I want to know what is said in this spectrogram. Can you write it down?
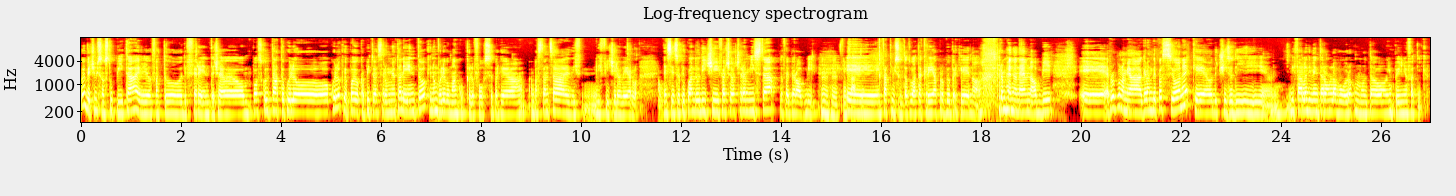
Poi invece mi sono stupita e ho fatto differente, cioè ho un po' ascoltato quello, quello, che poi ho capito essere un mio talento, che non volevo manco che lo fosse, perché era abbastanza dif- difficile averlo. Nel senso che quando dici faccio la ceramista, lo fai per hobby. Mm-hmm, infatti. E infatti mi sono tatuata Crea proprio perché no, per me non è un hobby. E è proprio una mia grande passione che ho deciso di, di farla diventare un lavoro con molto impegno e fatica.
